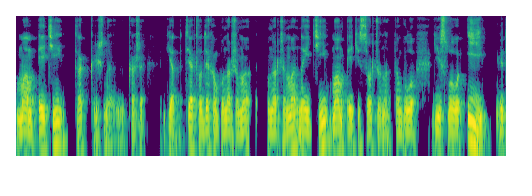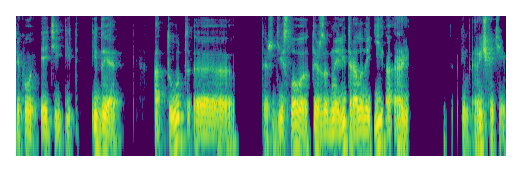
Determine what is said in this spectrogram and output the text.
Мам еті, так Кришна каже, я тяктва дехам пунарджама, пунарджанма найти мам еті сорджуна. Там було дієслово і, від якого еті іде. А тут е, теж дієслово теж з однієї літери, але не і, а ри. Він ричхаті.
